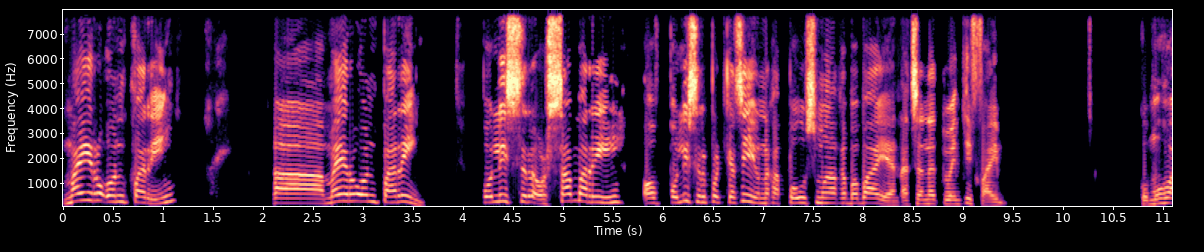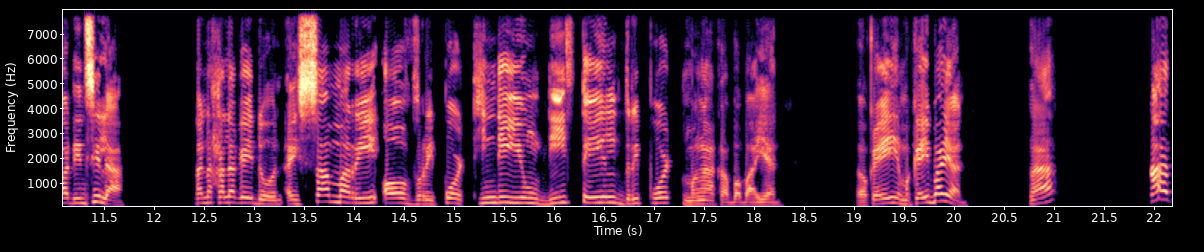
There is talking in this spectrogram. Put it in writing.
mayroon pa ring, ah, mayroon pa ring, police or summary of police report kasi yung nakapost mga kababayan at sa net 25, kumuha din sila, ang nakalagay doon ay summary of report, hindi yung detailed report mga kababayan. Okay? Magkaiba yan. Ha? At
